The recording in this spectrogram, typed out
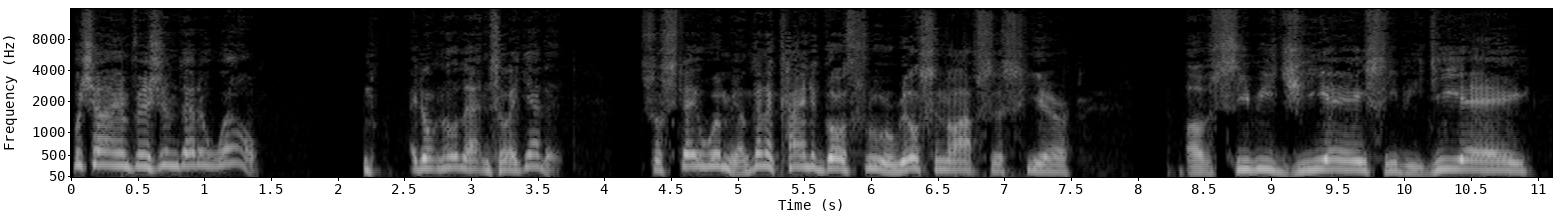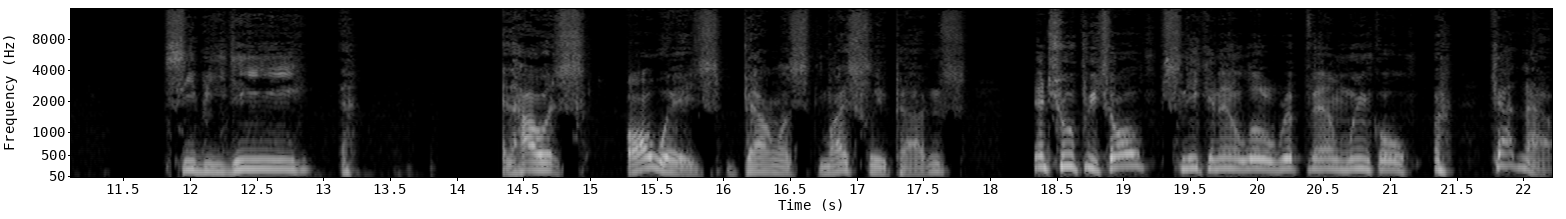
which I envision that it will. I don't know that until I get it. So stay with me. I'm going to kind of go through a real synopsis here of CBGA, CBDA, CBD, and how it's always balanced my sleep patterns. And truth be told, sneaking in a little Rip Van Winkle catnap.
